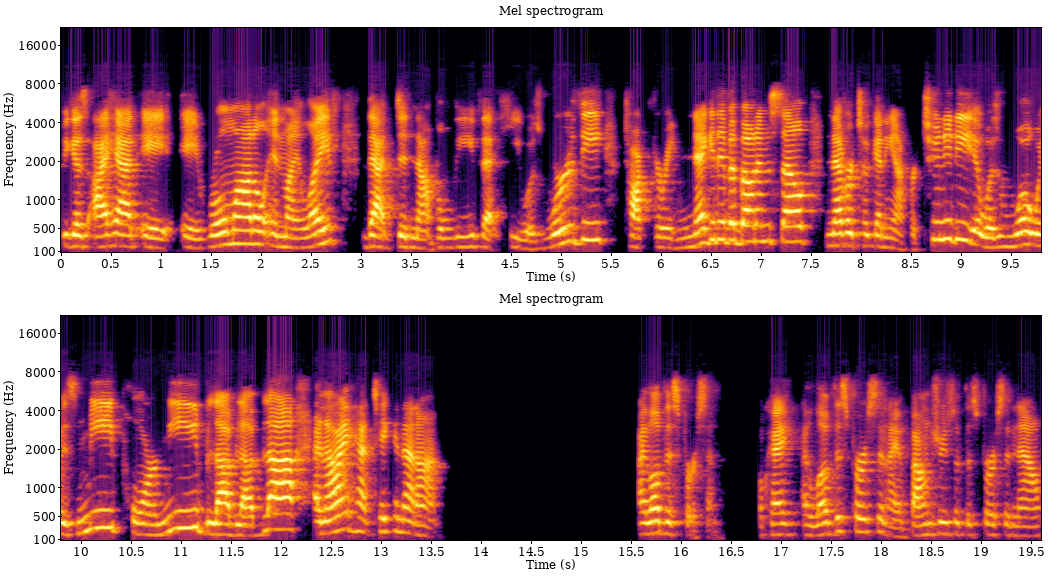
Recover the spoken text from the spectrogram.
because I had a, a role model in my life that did not believe that he was worthy, talked very negative about himself, never took any opportunity. It was woe is me, poor me, blah, blah, blah. And I had taken that on. I love this person. Okay. I love this person. I have boundaries with this person now.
